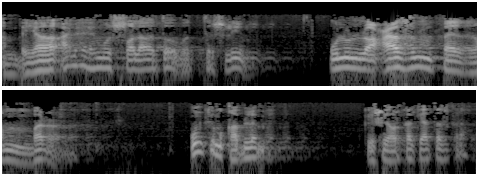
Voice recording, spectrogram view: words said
انبیاء علیہم الصلاة والتسلیم، اولو العظم پیغمبر، ان کے مقابلے میں کسی اور کا کیا تذکرہ؟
